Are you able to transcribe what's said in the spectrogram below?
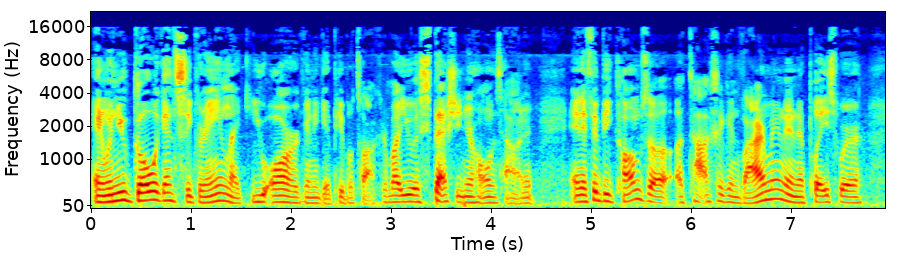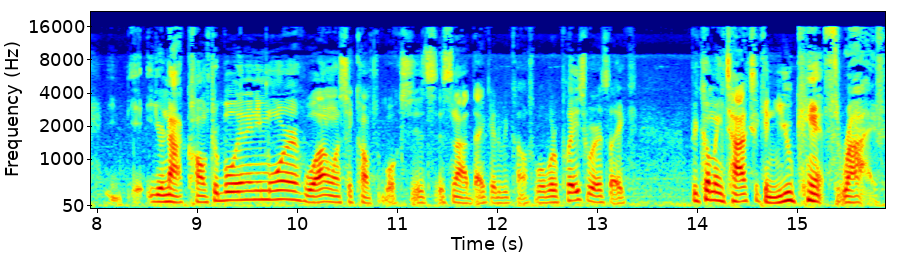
And when you go against the grain, like you are going to get people talking about you, especially in your hometown. And if it becomes a, a toxic environment in a place where you're not comfortable in anymore, well, I don't want to say comfortable because it's, it's not that good to be comfortable, but a place where it's like, becoming toxic and you can't thrive.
